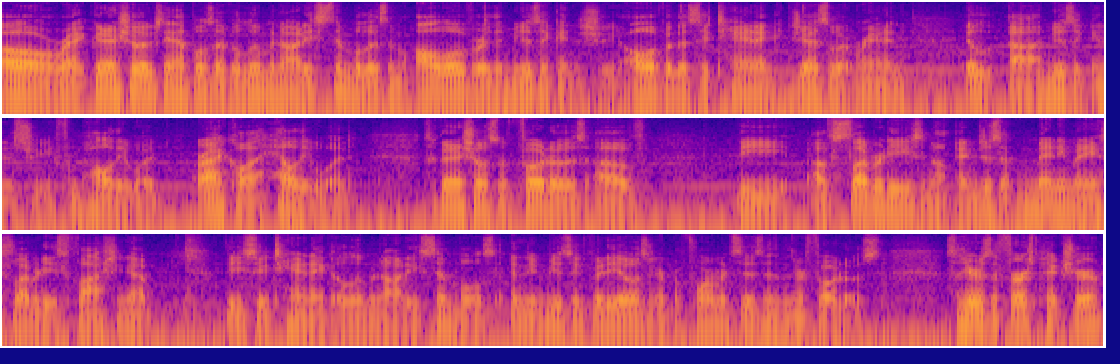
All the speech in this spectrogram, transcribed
Oh, right. Going to show examples of Illuminati symbolism all over the music industry, all over the satanic Jesuit ran uh, music industry from Hollywood, or I call it Hollywood. So, going to show some photos of the of celebrities and, and just many many celebrities flashing up the satanic Illuminati symbols in their music videos and their performances and their photos. So here's the first picture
